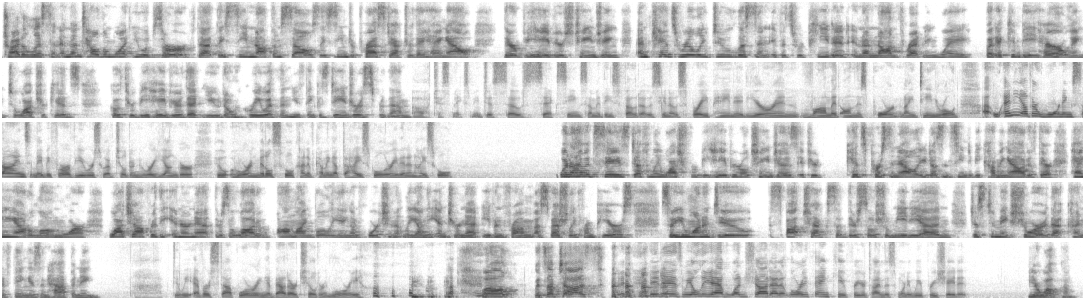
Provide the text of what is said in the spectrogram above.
try to listen and then tell them what you observe that they seem not themselves. They seem depressed after they hang out. Their behaviors changing. And kids really do listen if it's repeated in a non-threatening way but it can be harrowing to watch your kids go through behavior that you don't agree with and you think is dangerous for them. Oh, it just makes me just so sick seeing some of these photos, you know, spray painted, urine, vomit on this poor 19 year old. Uh, any other warning signs, maybe for our viewers who have children who are younger, who, who are in middle school, kind of coming up to high school or even in high school? What I would say is definitely watch for behavioral changes. If you're kids' personality doesn't seem to be coming out, if they're hanging out alone more, watch out for the internet. There's a lot of online bullying, unfortunately, on the internet, even from, especially from peers. So you want to do spot checks of their social media and just to make sure that kind of thing isn't happening. Do we ever stop worrying about our children, Lori? well, it's up to us. it is. We only have one shot at it. Lori, thank you for your time this morning. We appreciate it. You're welcome.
